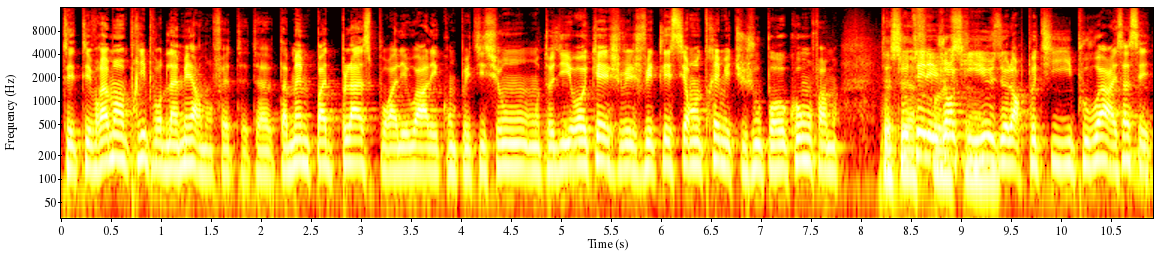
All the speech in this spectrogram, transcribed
T'es vraiment pris pour de la merde, en fait. T'as t'as même pas de place pour aller voir les compétitions. On te dit, OK, je vais, je vais te laisser rentrer, mais tu joues pas au con. Enfin, Ça, c'est sauter les gens ça. qui usent de leur petit pouvoir. Et ça, c'est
